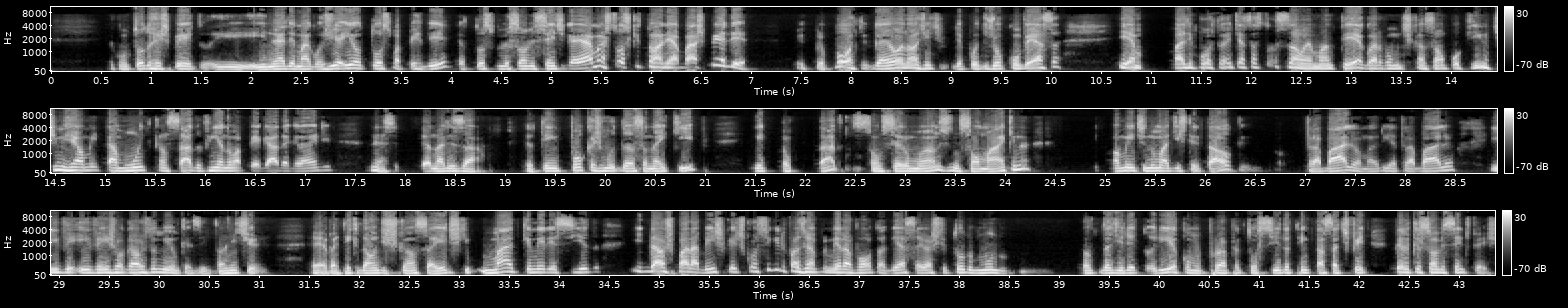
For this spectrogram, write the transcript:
com todo respeito, e, e não é demagogia, e eu torço para perder, eu torço para o São Vicente ganhar, mas torço que estão ali abaixo perder. Pô, ganhou ou não, a gente depois do jogo conversa e é mais importante essa situação, é manter, agora vamos descansar um pouquinho, o time realmente está muito cansado, vinha numa pegada grande, né, se analisar. Eu tenho poucas mudanças na equipe, então, são seres humanos, não são máquina, principalmente numa distrital, trabalham, a maioria trabalham, e, e vem jogar os domingos. Quer dizer, então a gente é, vai ter que dar um descanso a eles, que mais do que merecido, e dar os parabéns porque eles conseguiram fazer uma primeira volta dessa. Eu acho que todo mundo, tanto da diretoria como a própria torcida, tem que estar satisfeito pelo que o São Vicente fez.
